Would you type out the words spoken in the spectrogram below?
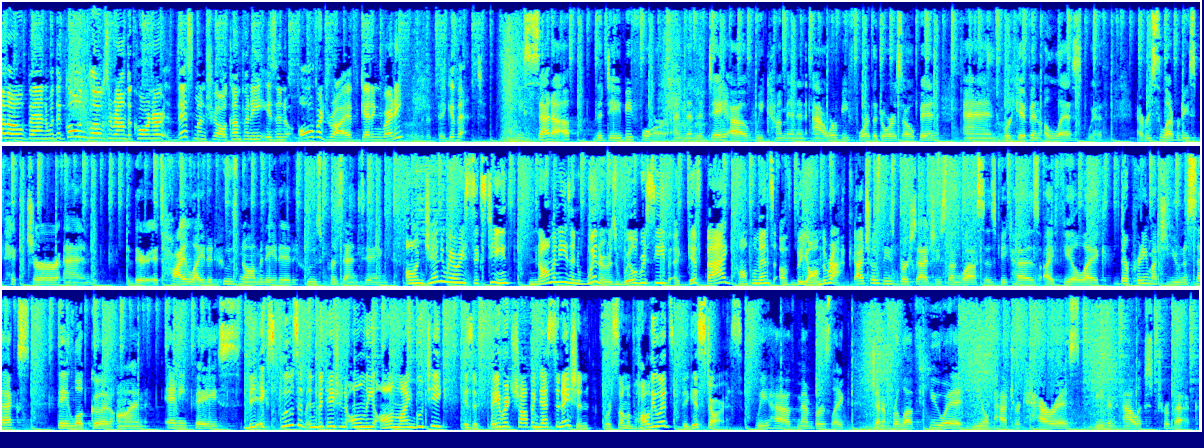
Hello, Ben. With the Golden Globes around the corner, this Montreal company is in overdrive getting ready for the big event. We set up the day before, and then the day of, we come in an hour before the doors open, and we're given a list with every celebrity's picture and there, it's highlighted who's nominated, who's presenting. On January 16th, nominees and winners will receive a gift bag compliments of Beyond the Rack. I chose these Versace sunglasses because I feel like they're pretty much unisex. They look good on any face. The exclusive invitation only online boutique is a favorite shopping destination for some of Hollywood's biggest stars. We have members like Jennifer Love Hewitt, Neil Patrick Harris, even Alex Trebek,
